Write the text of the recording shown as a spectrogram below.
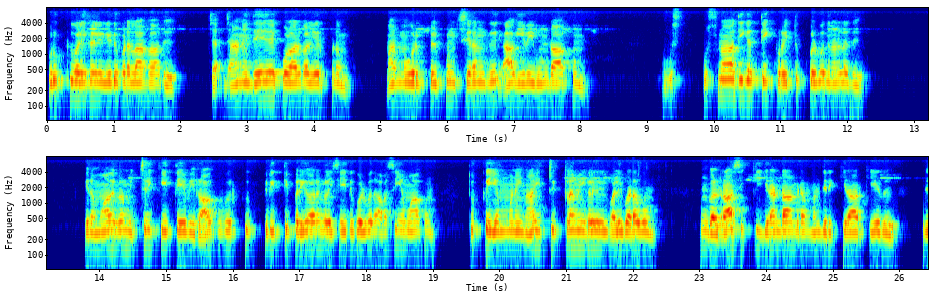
குறுக்கு வழிகளில் ஈடுபடலாகாது. ஜ கோளாறுகள் ஏற்படும். மர்ம உறுப்பில் புண் சிறங்கு ஆகியவை உண்டாகும். உஷ்ணாதிகத்தை குறைத்துக் கொள்வது நல்லது. பிற மாதர்களும் எச்சரிக்கை தேவை. ராகுவிற்கு பிரித்தி பரிகாரங்களை செய்து கொள்வது அவசியமாகும். துர்க்கையம்மனை ஞாயிற்றுக்கிழமைகளில் வழிபடவும். உங்கள் ராசிக்கு இரண்டாம் இடம் வந்திருக்கிறார் கேது. இது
